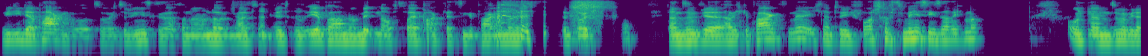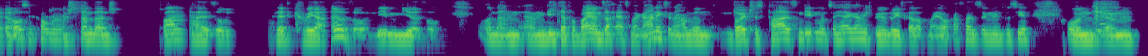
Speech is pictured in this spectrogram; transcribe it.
wie die da parken, so, so habe ich zu Denise gesagt. Und dann haben da halt so ein älteres Ehepaar haben dann mitten auf zwei Parkplätzen geparkt. dann sind wir, habe ich geparkt, ne? ich natürlich vorschriftsmäßig, sage ich mal. Und dann sind wir wieder rausgekommen und stand dann Spanien halt so komplett quer, ne? so neben mir so. Und dann ähm, gehe ich da vorbei und sage erstmal gar nichts. Und dann haben wir ein deutsches Paar, ist neben uns hergegangen. Ich bin übrigens gerade auf Mallorca, falls es irgendwie interessiert. Und ähm,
